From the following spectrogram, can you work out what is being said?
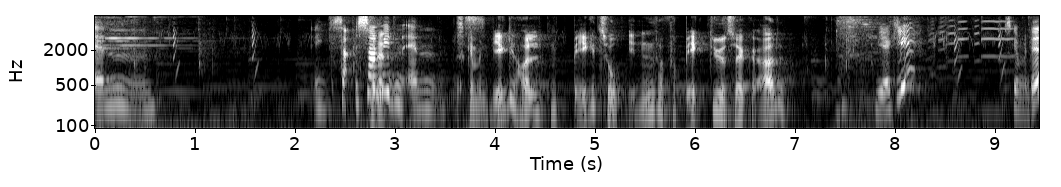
anden. Sa- Sami Hvordan- den anden. Yes. Skal man virkelig holde dem begge to inden for at få begge dyr til at gøre det? Virkelig? Skal man det?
